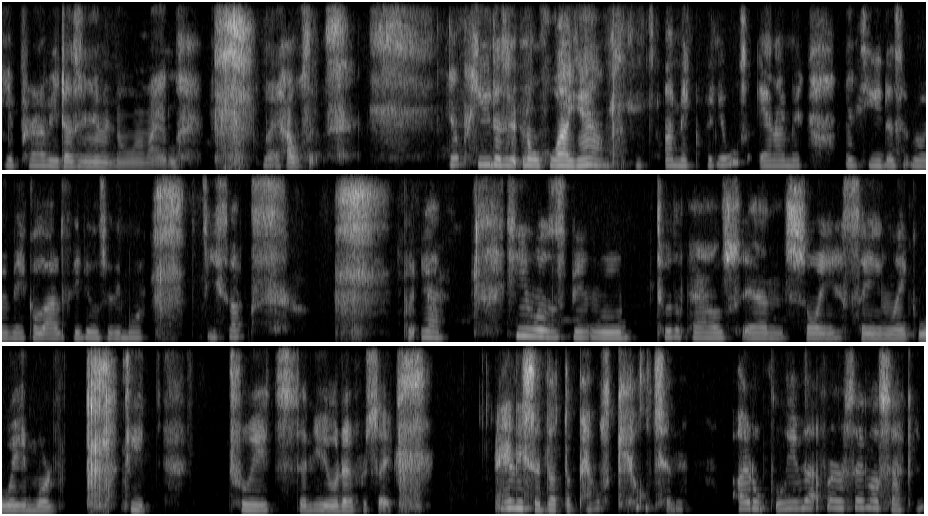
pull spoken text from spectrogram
He probably doesn't even know where my my house is. Yep, he doesn't know who I am. I make videos, and I make, and he doesn't really make a lot of videos anymore. He sucks. But yeah he was being rude to the pals and so saying like way more tweets than he would ever say. And he said that the pals killed him. I don't believe that for a single second.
